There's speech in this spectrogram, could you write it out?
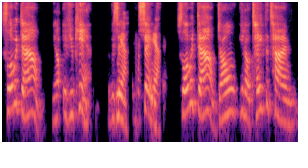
slow it down. You know, if you can. If you say yeah. safe. Yeah slow it down. Don't, you know, take the time,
